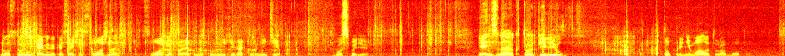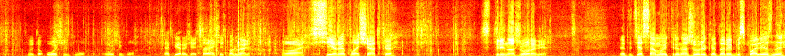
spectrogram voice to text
Ну, с турниками накосячить сложно. Сложно, поэтому турники как турники. Господи. Я не знаю, кто пилил, кто принимал эту работу. Но это очень плохо, очень плохо. Так, первая часть, вторая часть, погнали. А, серая площадка с тренажерами. Это те самые тренажеры, которые бесполезны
